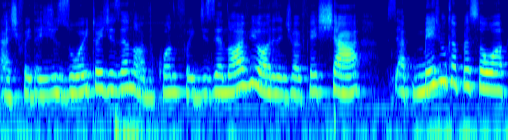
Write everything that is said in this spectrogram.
acho que foi das 18 às 19. Quando foi 19 horas, a gente vai fechar. Mesmo que a pessoa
